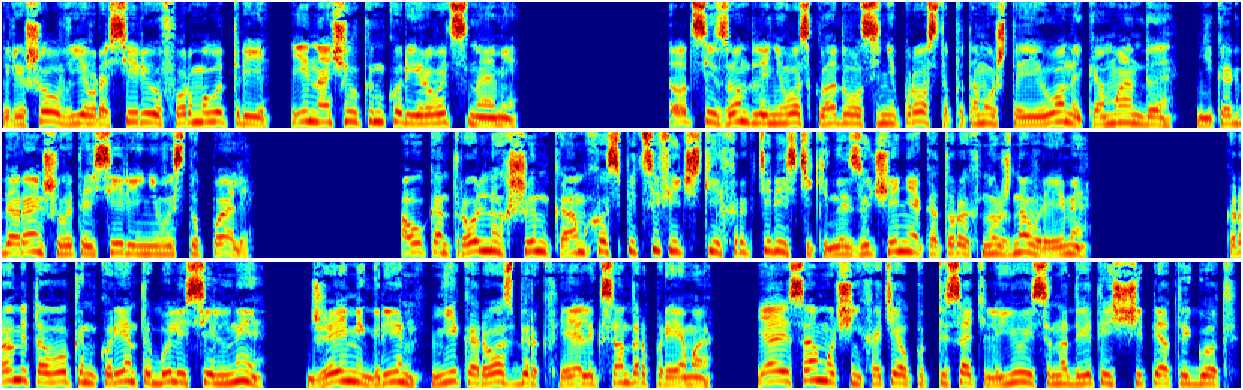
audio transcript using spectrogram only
перешел в Евросерию Формулы 3 и начал конкурировать с нами. Тот сезон для него складывался непросто, потому что и он, и команда никогда раньше в этой серии не выступали. А у контрольных шин Камхо специфические характеристики, на изучение которых нужно время. Кроме того, конкуренты были сильны. Джейми Грин, Ника Росберг и Александр Према. Я и сам очень хотел подписать Льюиса на 2005 год.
